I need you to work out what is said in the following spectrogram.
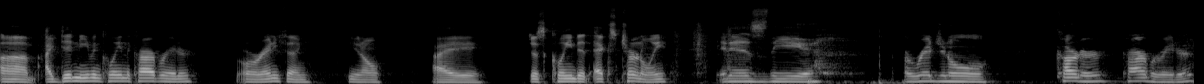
Um, I didn't even clean the carburetor or anything. You know, I just cleaned it externally. It is the original Carter carburetor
